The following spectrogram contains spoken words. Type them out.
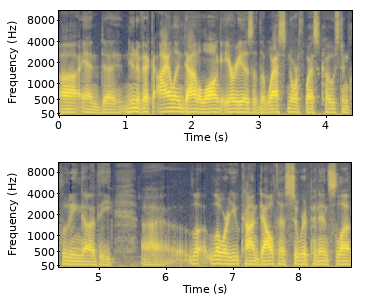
uh, and uh, Nunivak Island down along areas of the west northwest coast, including uh, the uh, lower Yukon Delta, Seward Peninsula,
